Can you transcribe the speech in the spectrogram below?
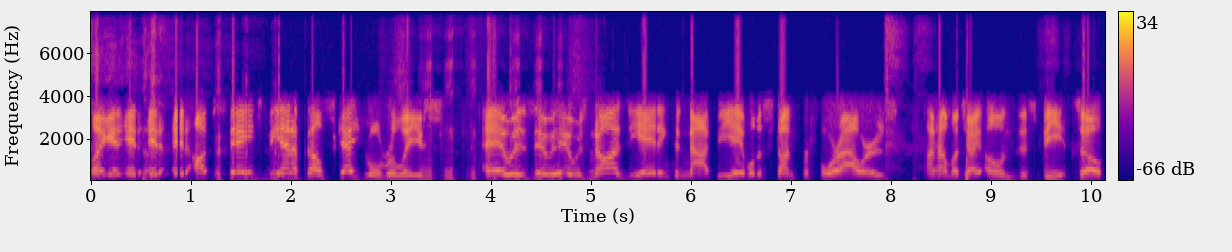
Like it, it, it, it upstaged the NFL schedule release. it was, it was it was nauseating to not be able to stunt for four hours on how much I owned this beat. So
